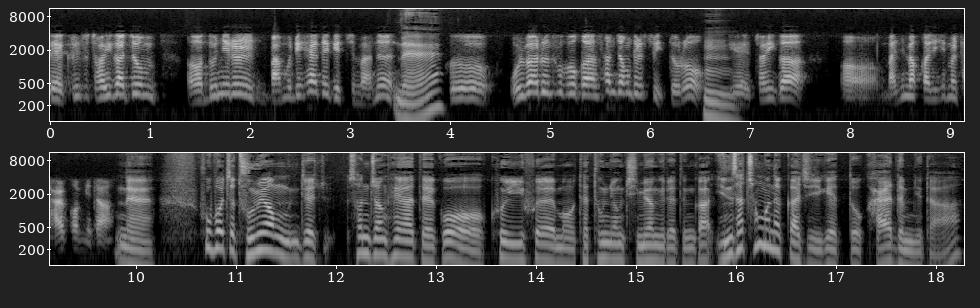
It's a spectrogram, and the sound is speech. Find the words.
네, 그래서 저희가 좀 어, 논의를 마무리해야 되겠지만은 네. 그 올바른 후보가 선정될 수 있도록 음. 예, 저희가 어, 마지막까지 힘을 다할 겁니다. 네. 후보자 두 명 이제 선정해야 되고 그 이후에 뭐 대통령 지명이라든가 인사청문회까지 이게 또 가야 됩니다.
